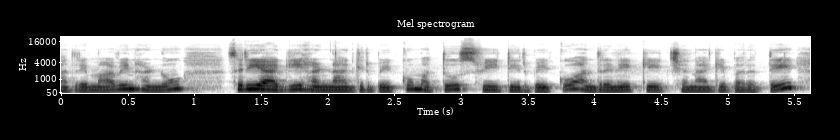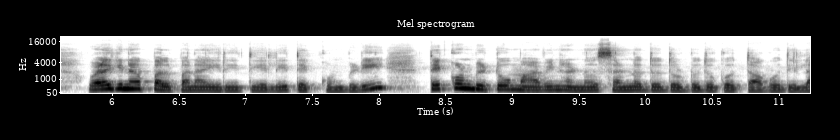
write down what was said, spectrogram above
ಆದರೆ ಮಾವಿನ ಹಣ್ಣು ಸರಿಯಾಗಿ ಹಣ್ಣಾಗಿರಬೇಕು ಮತ್ತು ಸ್ವೀಟ್ ಇರಬೇಕು. ಅಂದ್ರೇ ಕೇಕ್ ಚೆನ್ನಾಗಿ ಬರುತ್ತೆ. ಒಳಗಿನ ಪಲ್ಪನ ಈ ರೀತಿಯಲ್ಲಿ ತೆಕ್ಕೊಂಡ್ಬಿಡಿ. ತೆಕ್ಕೊಂಡ್ಬಿಟ್ಟು ಮಾವಿನ ಹಣ್ಣು ಸಣ್ಣದು ದೊಡ್ಡದು ಗೊತ್ತಾಗೋದಿಲ್ಲ.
